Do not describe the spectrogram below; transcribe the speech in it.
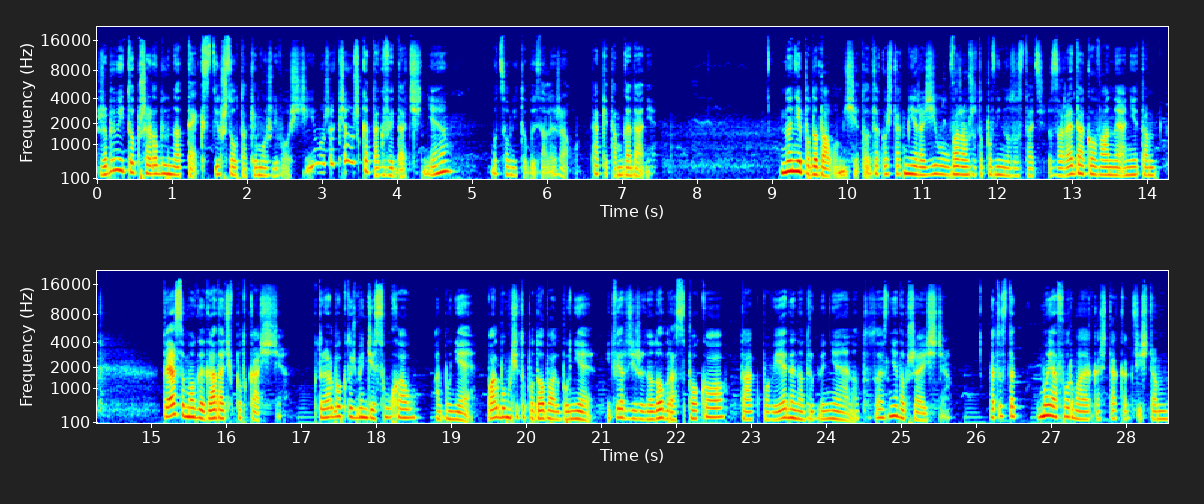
żeby mi to przerobił na tekst. Już są takie możliwości. I może książkę tak wydać, nie? bo co mi to by zależało? Takie tam gadanie. No nie podobało mi się to, jakoś tak mnie raziło. Uważam, że to powinno zostać zredagowane, a nie tam. To ja sobie mogę gadać w podcaście, który albo ktoś będzie słuchał, albo nie. Bo albo mu się to podoba, albo nie. I twierdzi, że no dobra, spoko, tak, powie jeden, a drugi nie, no to, to jest nie do przejścia. A to jest tak moja forma jakaś taka gdzieś tam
